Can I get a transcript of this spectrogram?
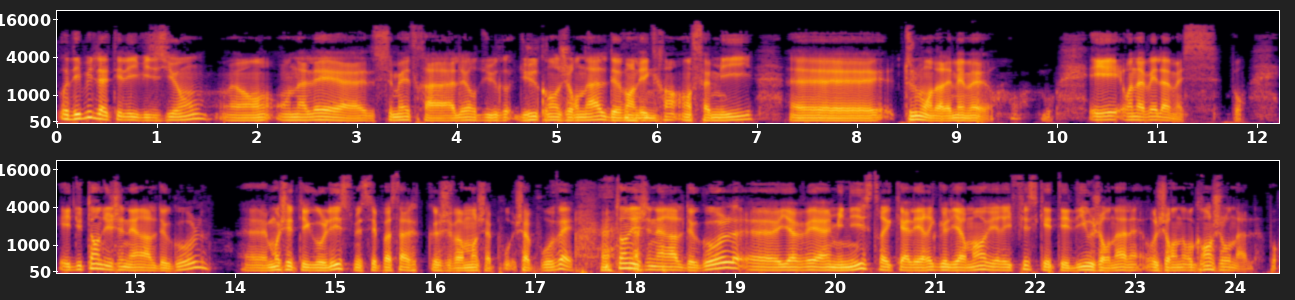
au début de la télévision, euh, on, allait euh, se mettre à, l'heure du, grand journal devant mhm. l'écran en famille, tout le monde à la même heure. Et on avait la messe. Bon. Et du temps du général de Gaulle, euh, moi, j'étais gaulliste, mais c'est pas ça que je vraiment j'approuvais. Au temps du général de Gaulle, euh, il y avait un ministre qui allait régulièrement vérifier ce qui était dit au journal, au, journal, au grand journal. Bon.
